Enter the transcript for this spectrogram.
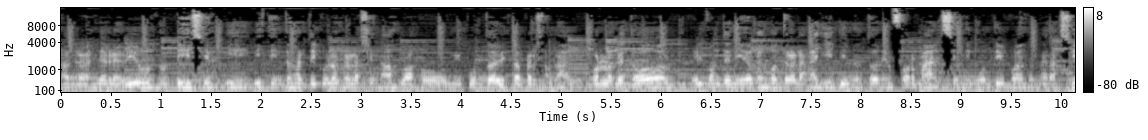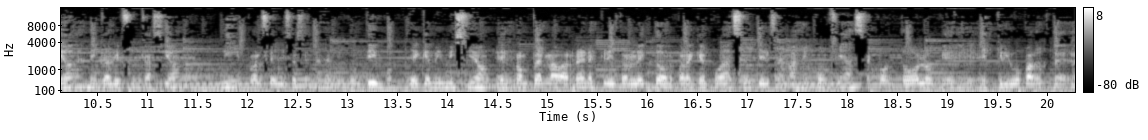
a través de reviews, noticias y distintos artículos relacionados bajo mi punto de vista personal. Por lo que todo el contenido que encontrarán allí tiene un tono informal, sin ningún tipo de numeraciones ni calificación ni parcializaciones de ningún tipo, ya que mi misión es romper la barrera escritor-lector para que puedan sentirse más en confianza con todo lo que escribo para ustedes.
